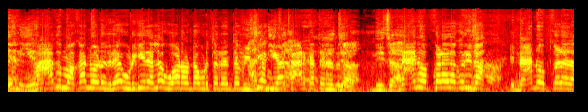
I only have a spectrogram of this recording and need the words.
ಏನ್- ಏನ್- ಮುಖ ನೋಡಿದ್ರೆ ಹುಡುಗಿರೆಲ್ಲ ಓಡ್ ಹೊಂಟೋಗ್ಬಿಡ್ತಾರೆ ಅಂತ ನಿಜ, ಹೇಳ್ಕ ಆಡ್ಕತ್ತಿರೋದು. ನಾನು ಒಪ್ಕೊಳ್ಳಲ್ಲ ಗುರು ಇದ. ನಾನು ಒಪ್ಕೊಳ್ಳಲ್ಲ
